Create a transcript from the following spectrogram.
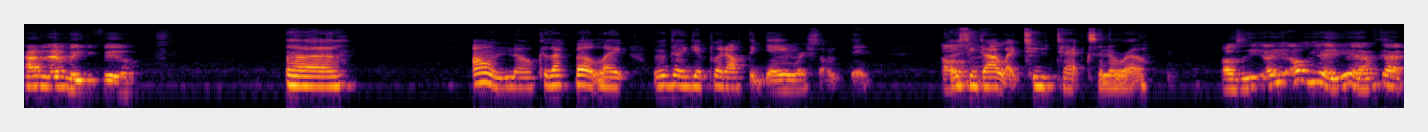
How did that make you feel? Uh, I don't know, because I felt like we were gonna get put out the game or something. Cause Oh, he got like two techs in a row. oh, so he, oh, yeah, oh yeah, yeah. I've got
